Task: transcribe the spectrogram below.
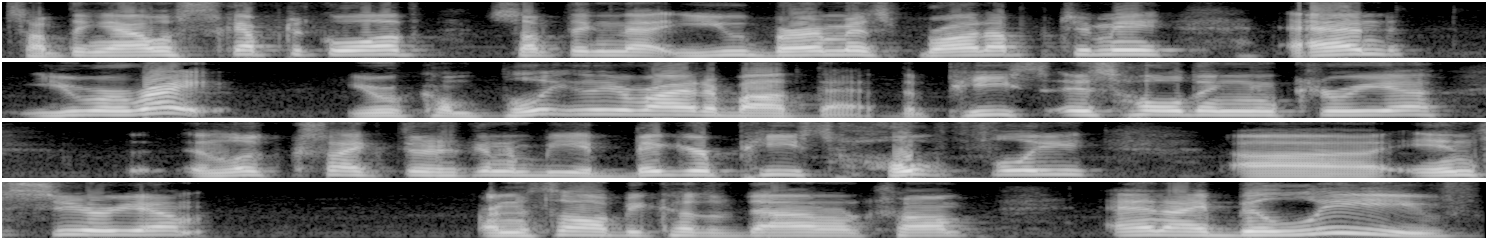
Something I was skeptical of, something that you, Burmis, brought up to me, and you were right. You were completely right about that. The peace is holding in Korea. It looks like there's going to be a bigger peace, hopefully, uh, in Syria, and it's all because of Donald Trump. And I believe,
